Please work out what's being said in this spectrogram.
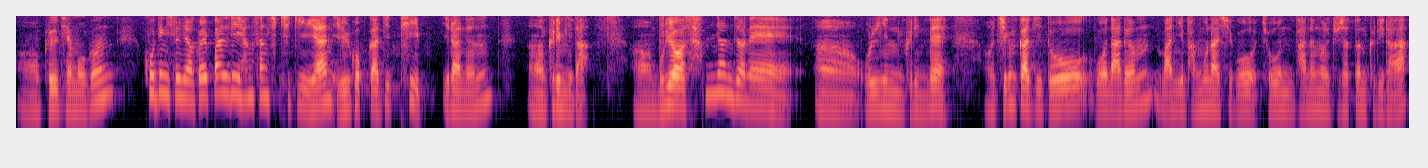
어, 글 제목은 코딩 실력을 빨리 향상시키기 위한 7가지 팁이라는 어, 글입니다. 어, 무려 3년 전에 어, 올린 글인데 어, 지금까지도 뭐 나름 많이 방문하시고 좋은 반응을 주셨던 글이라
